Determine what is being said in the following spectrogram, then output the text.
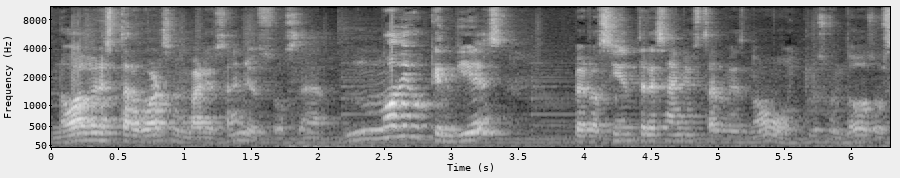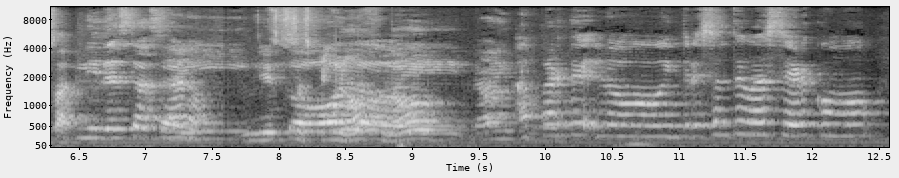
no va a haber Star Wars en varios años. O sea, no digo que en 10, pero sí en 3 años tal vez no, o incluso en 2. O sea, Ni de estas Claro. ahí. Ni estos solo, ¿no? no, Aparte, lo interesante va a ser como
